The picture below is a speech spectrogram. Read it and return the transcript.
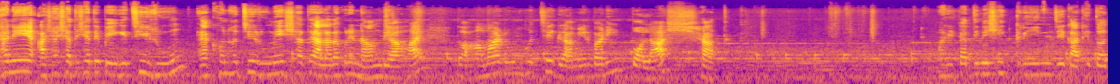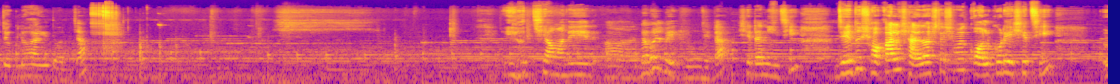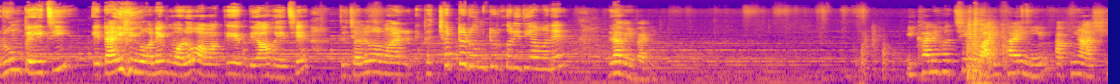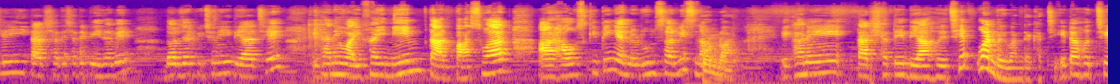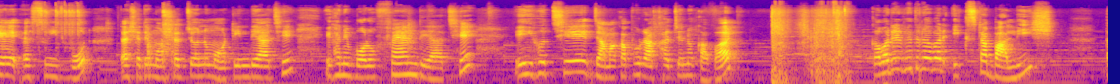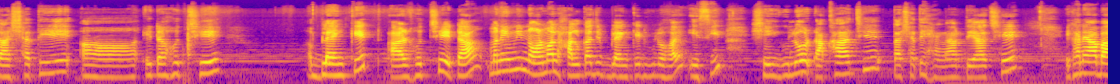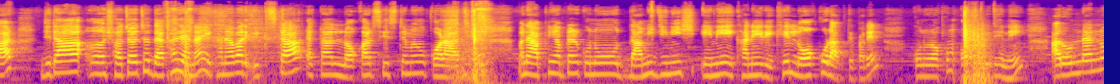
এখানে আসার সাথে সাথে পেয়ে গেছি রুম এখন হচ্ছে রুমের সাথে আলাদা করে নাম দেওয়া হয়। তো আমার রুম হচ্ছে গ্রামের বাড়ি পলাশ সাত। আগেকার দিনে সেই গ্রিন যে কাঠের দরজাগুলো হয় দরজা। এই হচ্ছে আমাদের ডাবল বেডরুম যেটা, সেটা নিয়েছি। যেহেতু সকাল সাড়ে দশটার সময় কল করে এসেছি রুম পেয়েছি। এটাই অনেক বড় আমাকে দেওয়া হয়েছে। তো চলো আমার একটা ছোট্ট রুম ট্যুর করে দিই আমাদের গ্রামের বাড়ি। এখানে হচ্ছে ওয়াইফাই নেম আপনি আসলেই তার সাথে সাথে পেয়ে যাবেন। দরজার পিছনেই দেওয়া আছে। এখানে ওয়াইফাই নেম তার password R housekeeping and room service number এখানে তার সাথে দেয়া হয়েছে ওয়ান বাই ওয়ান দেখাচ্ছি। এটা হচ্ছে সুইচ বোর্ড তার সাথে মশার জন্য মর্টিন দেওয়া আছে। এখানে বড় ফ্যান দেওয়া আছে। এই হচ্ছে জামা কাপড় রাখার জন্য কাবার কাবারের ভেতরে আবার এক্সট্রা বালিশ। তার সাথে এটা হচ্ছে ব্ল্যাঙ্কেট আর হচ্ছে এটা মানে এমনি নর্মাল হালকা যে ব্ল্যাঙ্কেটগুলো হয় এসির সেইগুলো রাখা আছে, তার সাথে হ্যাঙ্গার দেওয়া আছে। এখানে আবার যেটা সচরাচর দেখা যায় না, এখানে আবার এক্সট্রা একটা লকার সিস্টেমেও করা আছে। মানে আপনি আপনার কোনো দামি জিনিস এনে এখানে রেখে লকও রাখতে পারেন, কোনো রকম অসুবিধে নেই। আর অন্যান্য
